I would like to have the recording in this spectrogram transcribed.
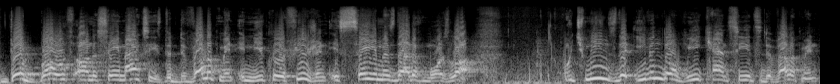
they're both on the same axis. The development in nuclear fusion is same as that of Moore's law. Which means that even though we can't see its development,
